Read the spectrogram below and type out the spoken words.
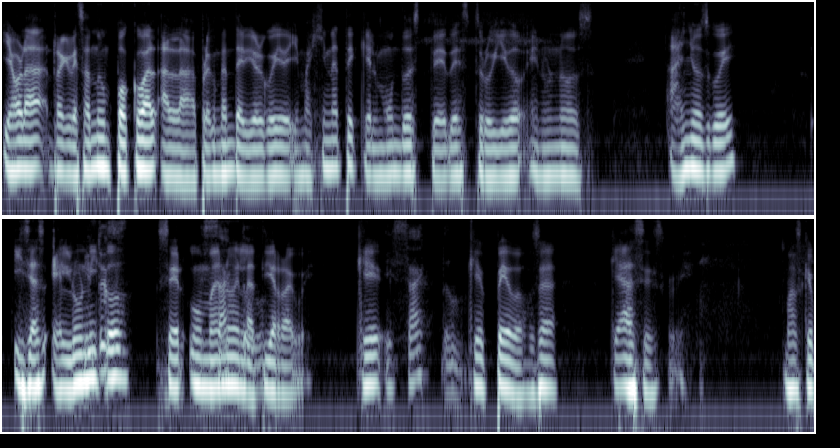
Y ahora, regresando un poco a, a la pregunta anterior, güey, de imagínate que el mundo esté destruido en unos años, güey, y seas el único Entonces, ser humano en la. Tierra, güey. ¿Qué, Exacto. ¿Qué pedo? O sea, ¿qué haces, güey? Más que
